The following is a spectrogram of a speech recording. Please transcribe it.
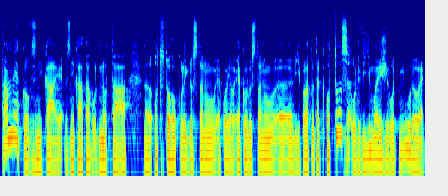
Tam jako vzniká, vzniká ta hodnota eh, od toho, kolik dostanu, jako, jako dostanu eh, výplatu, tak od toho se odvíjí moje životní úroveň.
